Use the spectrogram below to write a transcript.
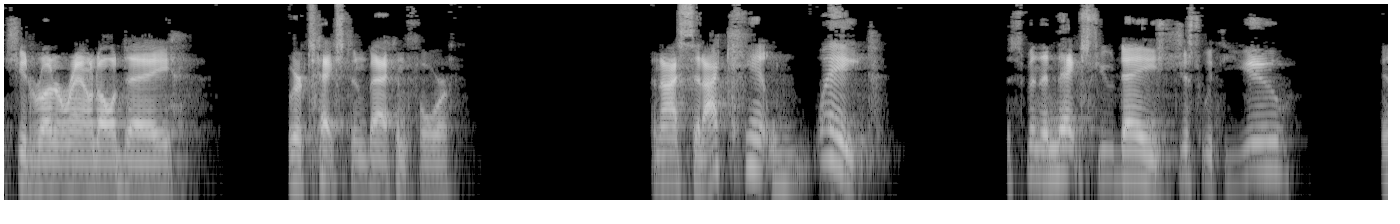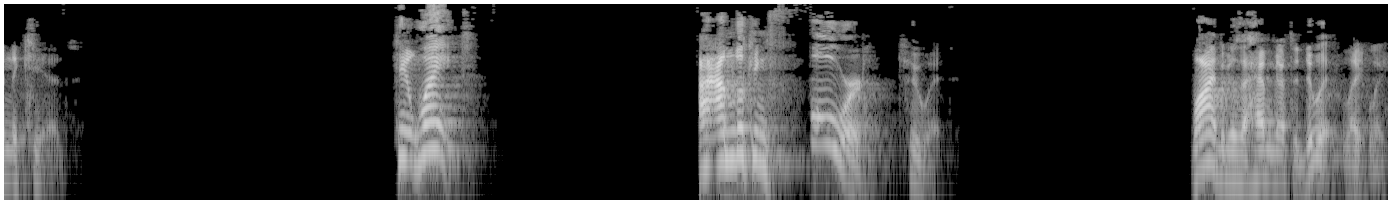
She'd run around all day. We were texting back and forth. And I said, I can't wait to spend the next few days just with you and the kids. Can't wait. I'm looking forward to it. Why? Because I haven't got to do it lately.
